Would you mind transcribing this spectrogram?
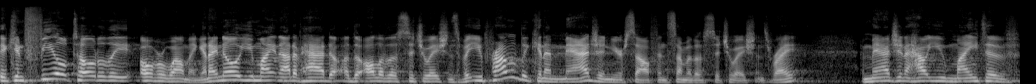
It can feel totally overwhelming. And I know you might not have had all of those situations, but you probably can imagine yourself in some of those situations, right? Imagine how you might have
